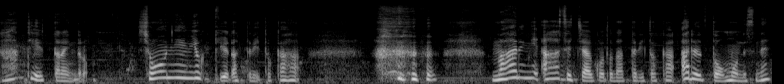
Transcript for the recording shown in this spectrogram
何て言ったらいいんだろう承認欲求だったりとか 周りに合わせちゃうことだったりとかあると思うんですね。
